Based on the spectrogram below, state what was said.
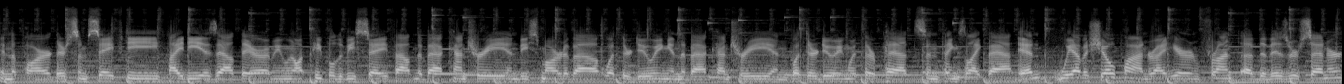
in the park. There's some safety ideas out there. I mean, we want people to be safe out in the backcountry and be smart about what they're doing in the backcountry and what they're doing with their pets and things like that. And we have a show pond right here in front of the visitor center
